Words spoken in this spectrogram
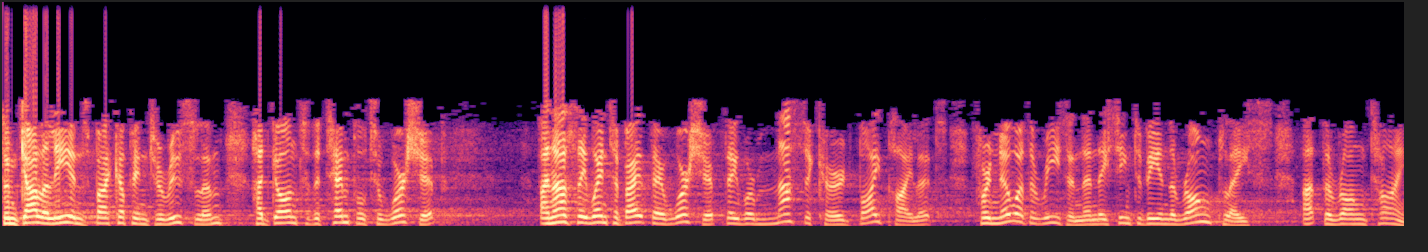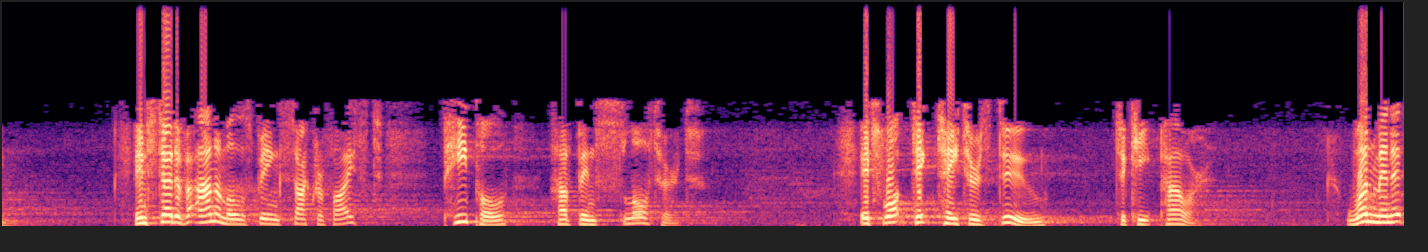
Some Galileans back up in Jerusalem had gone to the temple to worship, and as they went about their worship, they were massacred by Pilate for no other reason than they seemed to be in the wrong place at the wrong time. Instead of animals being sacrificed, people have been slaughtered. It's what dictators do to keep power. One minute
